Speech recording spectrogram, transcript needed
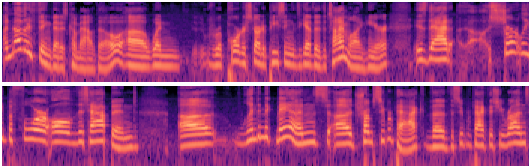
Another thing that has come out, though, uh, when reporters started piecing together the timeline here, is that uh, shortly before all of this happened, uh, Linda McMahon's uh, Trump Super PAC, the, the Super PAC that she runs,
